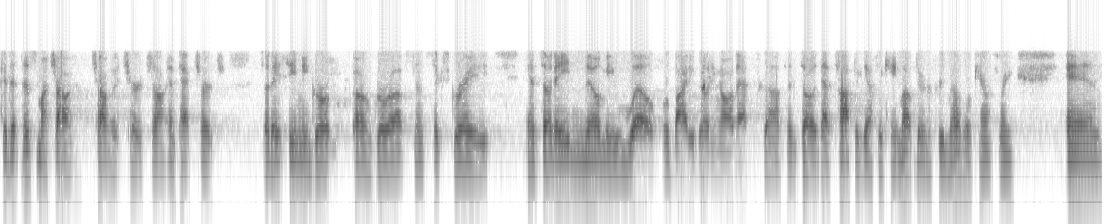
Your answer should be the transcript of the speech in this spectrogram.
because this is my child childhood church, uh, Impact Church. So they see me grow um, grow up since sixth grade, and so they know me well for bodybuilding, all that stuff. And so that topic definitely came up during the premarital counseling, and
